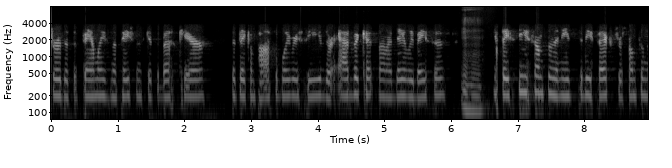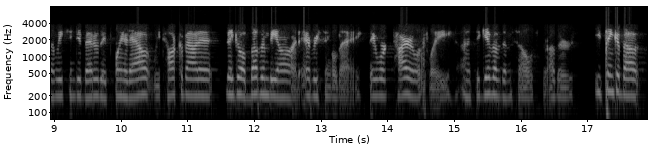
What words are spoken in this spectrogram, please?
sure that the families and the patients get the best care that they can possibly receive. They're advocates on a daily basis. Mm-hmm. If they see something that needs to be fixed or something that we can do better, they point it out. We talk about it. They go above and beyond every single day. They work tirelessly uh, to give of themselves for others. You think about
